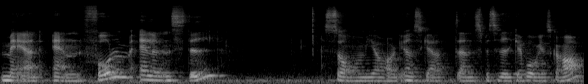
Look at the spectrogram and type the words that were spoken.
med en form eller en stil som jag önskar att den specifika bågen ska ha.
